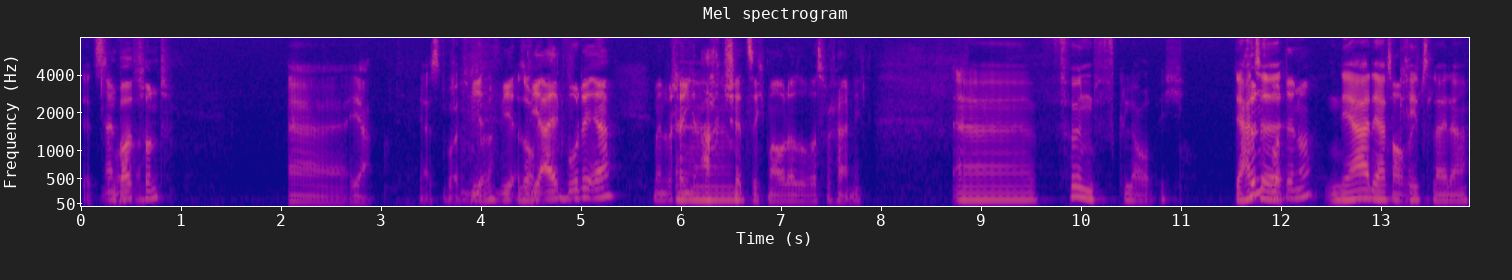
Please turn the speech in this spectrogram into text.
Letzte Ein Woche. Wolfshund. Äh, ja. Ja, ist ein Wolfshund. Wie, wie, also, wie alt wurde er? Ich meine, wahrscheinlich Ähm, acht, schätze ich mal, oder sowas wahrscheinlich. Äh, fünf, glaube ich. Der Fünf hatte. wurde der nur? Ja, der hatte Traurig. Krebs leider.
